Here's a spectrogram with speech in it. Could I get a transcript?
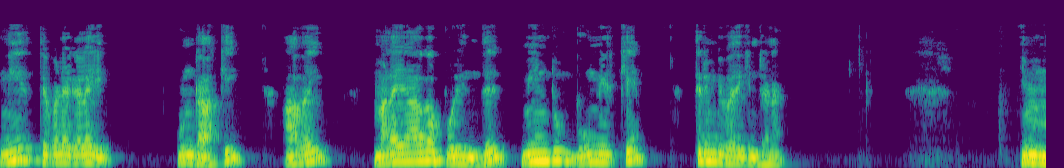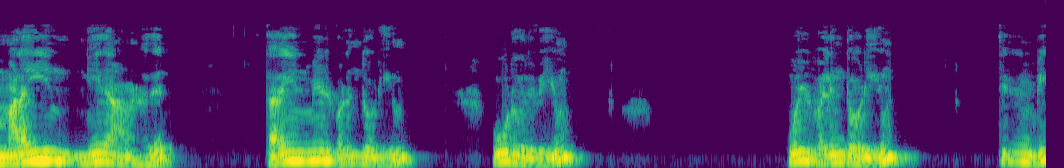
நீர்த்திவலைகளை உண்டாக்கி அவை மழையாக பொழிந்து மீண்டும் பூமிக்கே திரும்பி வருகின்றன. இம்மலையின் நீரானது தரையின் மேல் வழுந்தோடியும் ஊடுருவியும், உள் வழிந்தோடியும் திரும்பி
